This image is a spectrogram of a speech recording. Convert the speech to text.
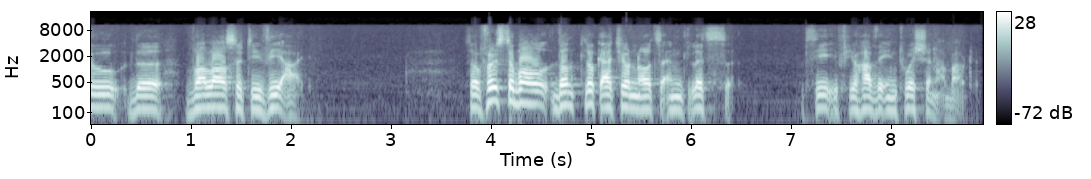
to the velocity vi? So first of all, don't look at your notes and let's see if you have the intuition about it.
